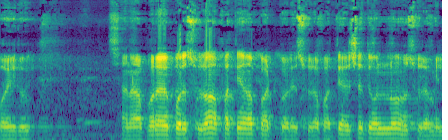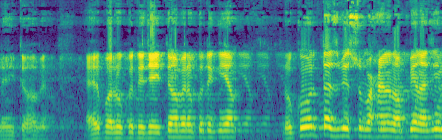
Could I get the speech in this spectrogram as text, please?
গায়রুক। সানা পড়ার পর সূরা ফাতিহা পাঠ করে, সূরা ফাতিহার সাথে অন্য সূরা মিলাইতে হবে। এরপর রুকুতে যাইতে হবে, রুকুতে গিয়া রুকুর তাসবিহ সুবহান রাব্বিয়াল আযীম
